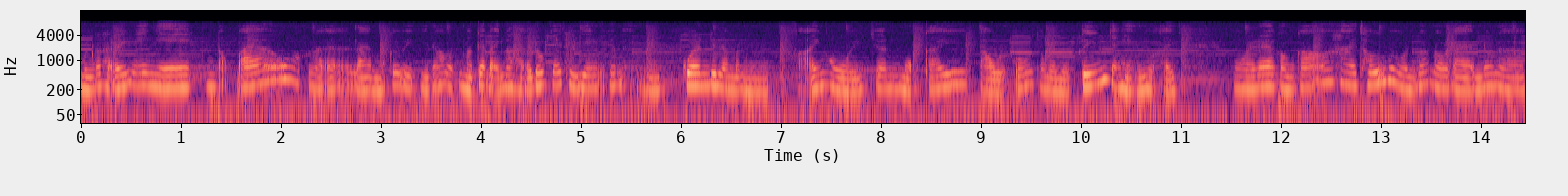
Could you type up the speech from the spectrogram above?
mình có thể nghe nhạc đọc báo hoặc là làm một cái việc gì đó mà các bạn có thể đốt cháy thời gian để các bạn quên đi là mình phải ngồi trên một cái tàu lửa trong vòng một tiếng chẳng hạn như vậy. Ngoài ra còn có hai thứ mà mình bắt đầu làm đó là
